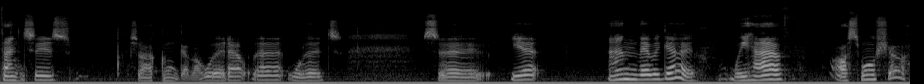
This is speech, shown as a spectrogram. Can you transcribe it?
fences so I couldn't get my word out there words so, yeah, and there we go. We have our small shop.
